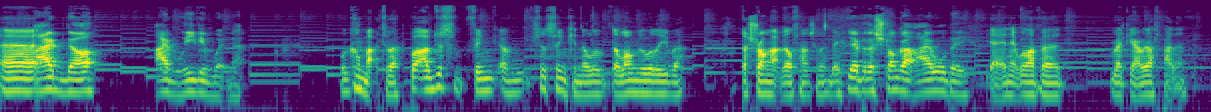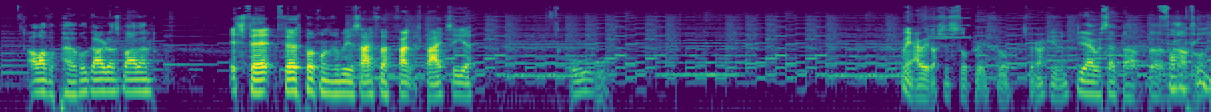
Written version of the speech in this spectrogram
uh, I'm no. I'm leaving Whitney. we'll come back to her. But I'm just think, I'm just thinking the, the longer we leave her, the stronger that Miltank's going to be. Yeah, but the stronger I will be. Yeah, and it will have a red Gyarados by then. I'll have a purple Gyarados by then. It's fair. First Pokemon's going to be a Scyther. Thanks, bye, see ya. Ooh. I mean, Gyarados is still pretty cool. It's been even. Yeah, we said that. But we're not 14.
